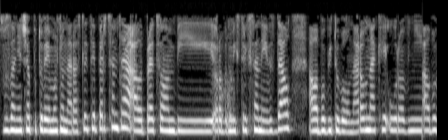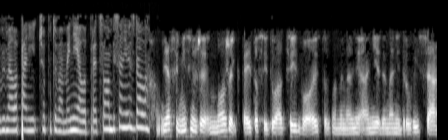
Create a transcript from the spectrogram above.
Zuzane Čaputovej možno narastli tie percentá, ale predsa len by Robert Mistrich sa nevzdal, alebo by to bolo na rovnakej úrovni, alebo by mala pani Čaputová menej, ale predsa len by sa nevzdala? Ja si myslím, že môže k tejto situácii dôjsť, to znamená, že ani jeden, ani druhý sa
